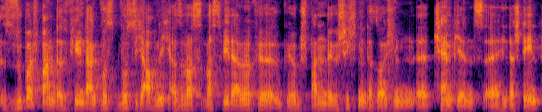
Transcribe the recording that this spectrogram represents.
Super spannend. Also vielen Dank. Wus wusste ich auch nicht. Also was, was wir da immer für, für spannende Geschichten hinter solchen äh, Champions äh, hinterstehen.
